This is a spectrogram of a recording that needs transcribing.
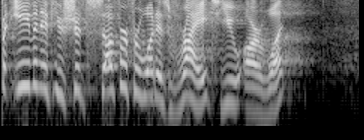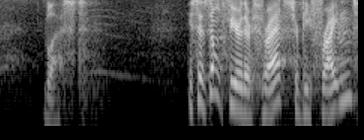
But even if you should suffer for what is right, you are what? Blessed. He says, Don't fear their threats or be frightened.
